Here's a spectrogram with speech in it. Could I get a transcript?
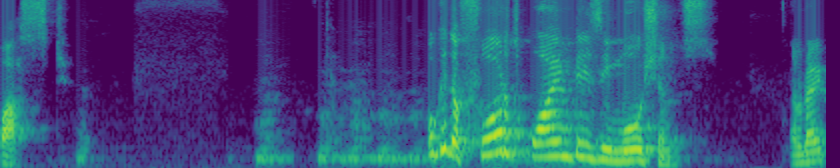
past. Okay the fourth point is emotions. All right?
